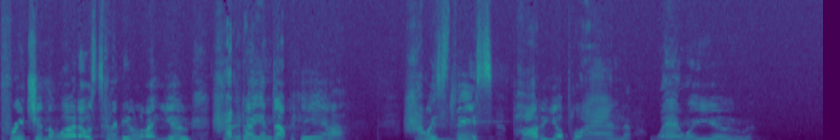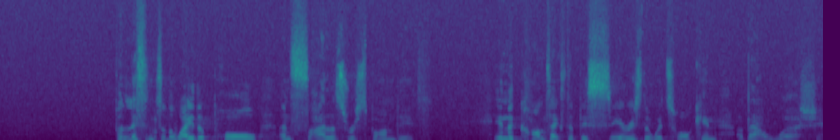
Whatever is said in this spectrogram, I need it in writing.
preaching the word. I was telling people about you. How did I end up here? How is this part of your plan? Where were you? But listen to the way that Paul and Silas responded in the context of this series that we're talking about worship.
